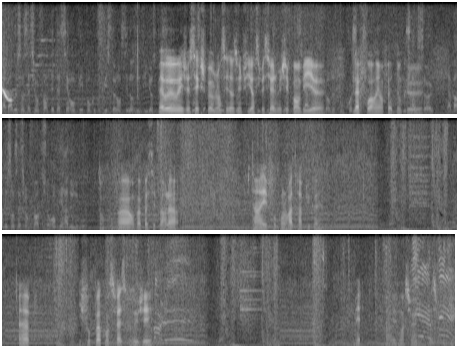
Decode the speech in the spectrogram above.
Ta barre de sensation forte est assez remplie pour que tu puisses te lancer dans une figure Bah spéciale. oui, oui, je sais que je peux me lancer dans une figure spéciale, mais j'ai pas envie euh, de la foirer en fait. Donc, euh, ta barre de sensation forte se remplira de nouveau. donc on va, on va passer par là. Putain, il faut qu'on le rattrape lui quand même. Hop. Il faut pas qu'on se fasse gruger. Mais. Ah oui, moi sur alimentation, ok.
